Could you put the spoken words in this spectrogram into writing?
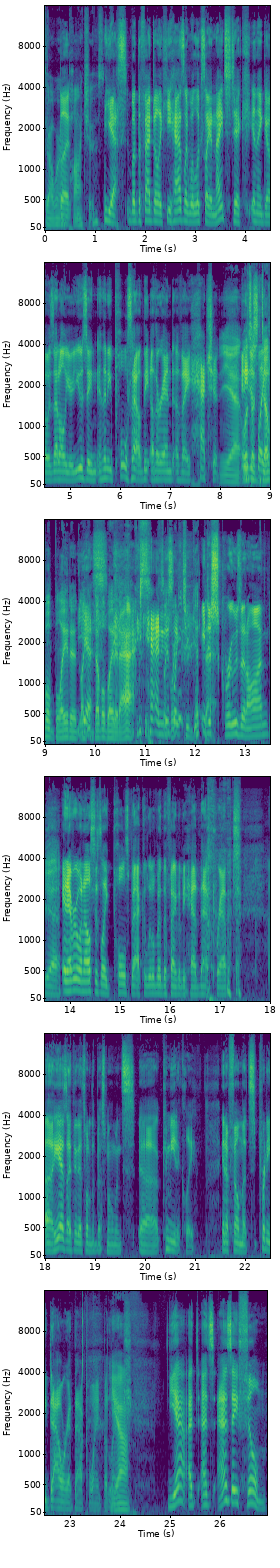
They're all wearing But- ponchos. Yes, but the fact that like he has like what looks like a nightstick, and they go, "Is that all you're using?" And then he pulls out the other end of a hatchet. Yeah. Well, it's just, a like- double bladed, like Yes. a double bladed axe. Yeah, and It's he like, just like did you he that? just screws it on, Yeah. and everyone else just like pulls back a little bit. The fact that he had that prepped, uh, he has. I think that's one of the best moments uh, comedically in a film that's pretty dour at that point. But like, Yeah. yeah, at- as as a film,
